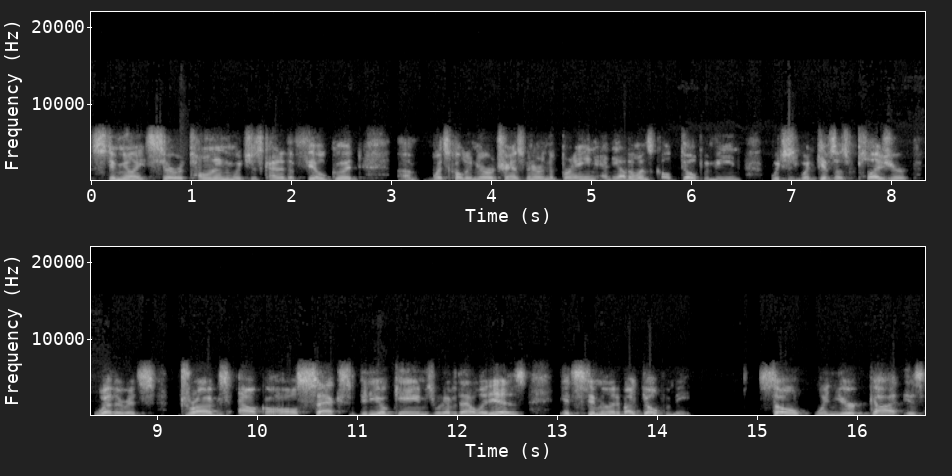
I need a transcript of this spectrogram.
stimulate serotonin, which is kind of the feel good, um, what's called a neurotransmitter in the brain, and the other one's called dopamine, which is what gives us pleasure, whether it's drugs, alcohol, sex, video games, whatever the hell it is. It's stimulated by dopamine. So when your gut is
